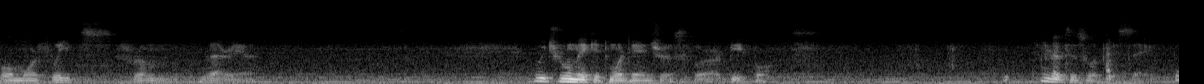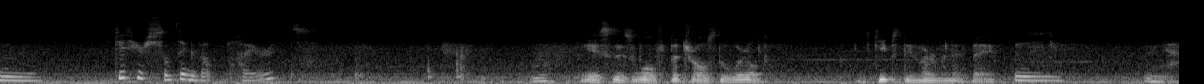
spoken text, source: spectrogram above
pull more fleets from Varia. Which will make it more dangerous for our people. That is what they say. Mm. Did hear something about pirates? Yes, this wolf patrols the world. It keeps the vermin at bay. Mm. yeah,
